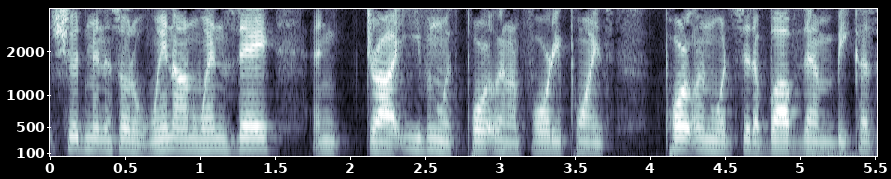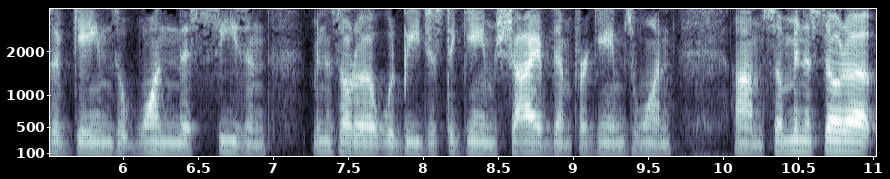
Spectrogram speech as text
should Minnesota win on Wednesday and draw even with Portland on 40 points, Portland would sit above them because of games won this season. Minnesota would be just a game shy of them for games won. Um, so Minnesota,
